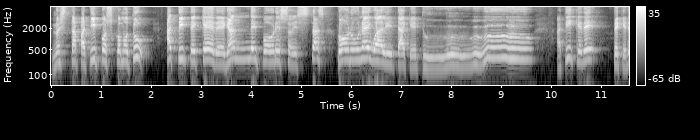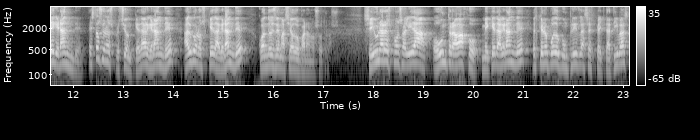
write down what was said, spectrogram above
no está para tipos como tú. A ti te quede grande y por eso estás con una igualita que tú. A ti quedé, te quedé grande. Esta es una expresión, quedar grande, algo nos queda grande cuando es demasiado para nosotros. Si una responsabilidad o un trabajo me queda grande, es que no puedo cumplir las expectativas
